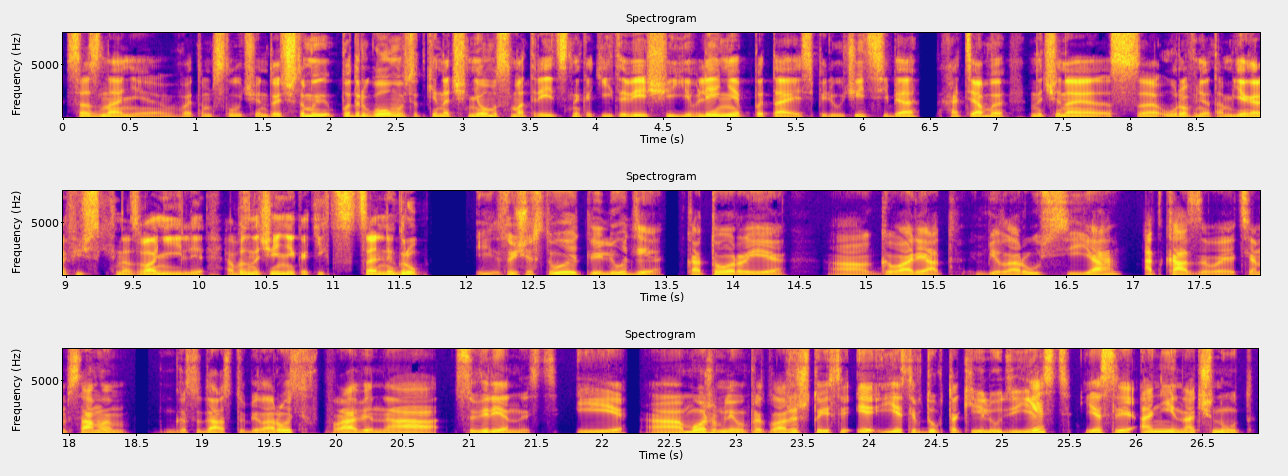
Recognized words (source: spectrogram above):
сознание в этом случае. То есть, что мы по-другому все-таки начнем смотреть на какие-то вещи и явления, пытаясь переучить себя, хотя бы начиная с уровня там географических названий или обозначения каких-то социальных групп. И существуют ли люди, которые э, говорят «Белоруссия», отказывая тем самым государству Беларусь в праве на суверенность. И э, можем ли мы предположить, что если, э, если вдруг такие люди есть, если они начнут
